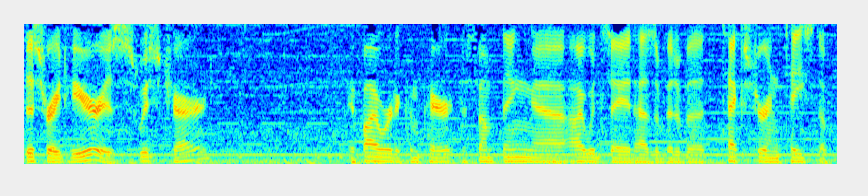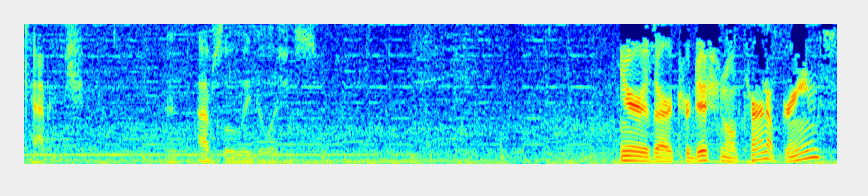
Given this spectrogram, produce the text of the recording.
This right here is Swiss chard. If I were to compare it to something uh, I would say it has a bit of a texture and taste of cabbage. It's absolutely delicious. Here is our traditional turnip greens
